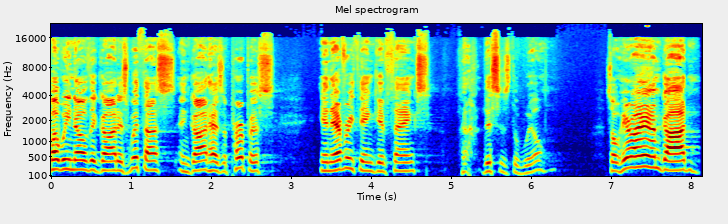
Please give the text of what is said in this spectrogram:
but we know that God is with us and God has a purpose. In everything, give thanks. this is the will. So here I am, God.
